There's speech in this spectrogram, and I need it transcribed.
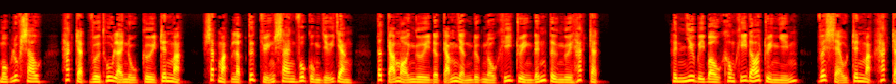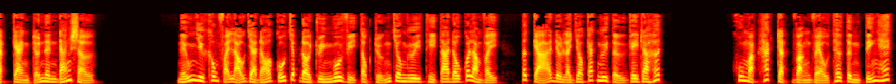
Một lúc sau, Hắc Trạch vừa thu lại nụ cười trên mặt, sắc mặt lập tức chuyển sang vô cùng dữ dằn, tất cả mọi người đều cảm nhận được nộ khí truyền đến từ người Hắc Trạch. Hình như bị bầu không khí đó truyền nhiễm, vết sẹo trên mặt Hắc Trạch càng trở nên đáng sợ. Nếu như không phải lão già đó cố chấp đòi truyền ngôi vị tộc trưởng cho ngươi thì ta đâu có làm vậy, tất cả đều là do các ngươi tự gây ra hết. Khuôn mặt Hắc Trạch vặn vẹo theo từng tiếng hét.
